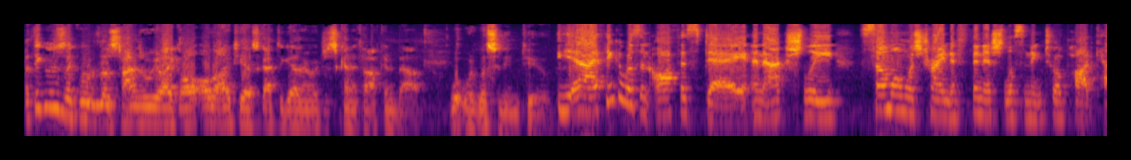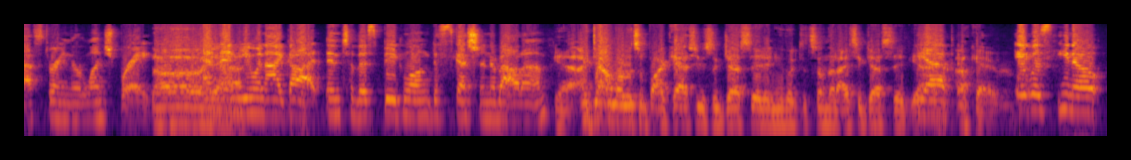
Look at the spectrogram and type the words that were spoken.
I think it was like one of those times where we like all, all the ITFs got together and we're just kind of talking about what we're listening to. Yeah, I think it was an office day, and actually someone was trying to finish listening to a podcast during their lunch break. Oh, and yeah. then you and I got into this big long discussion about them. Yeah, I downloaded some podcasts you suggested, and you looked at some that I suggested. Yeah, yep. okay. It was you know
